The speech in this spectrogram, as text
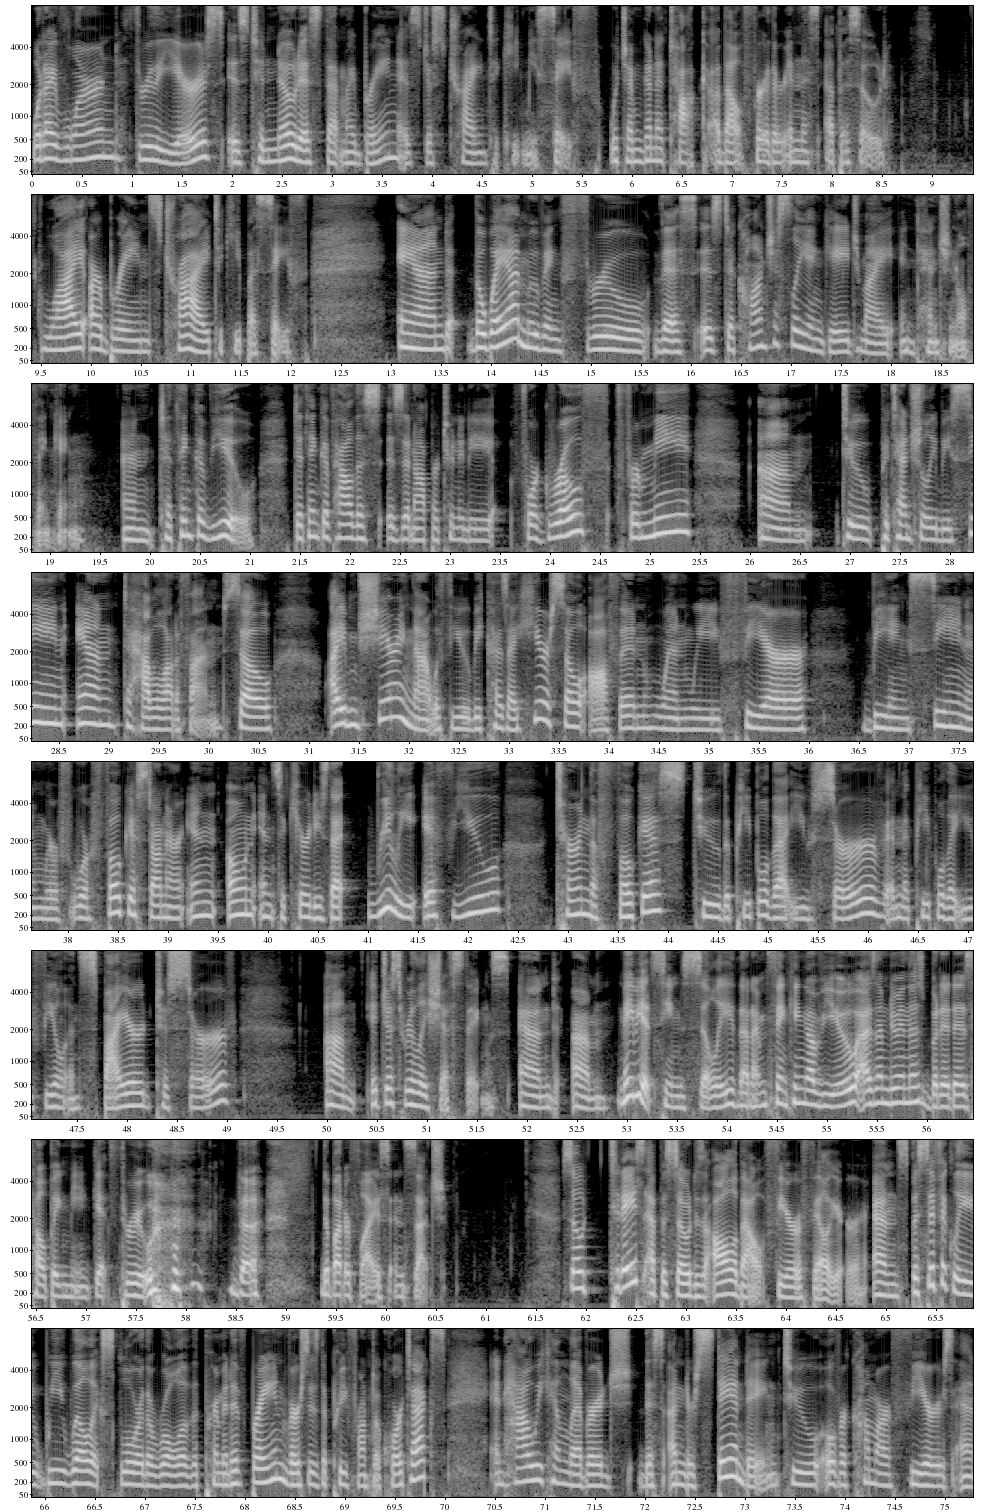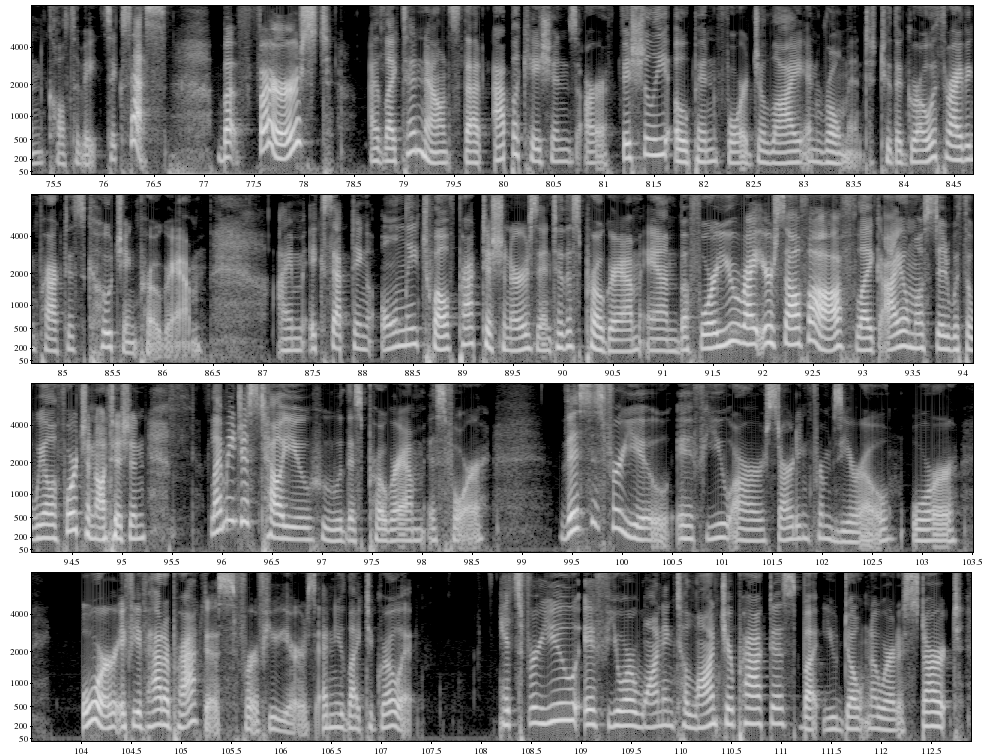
What I've learned through the years is to notice that my brain is just trying to keep me safe, which I'm going to talk about further in this episode. Why our brains try to keep us safe. And the way I'm moving through this is to consciously engage my intentional thinking and to think of you, to think of how this is an opportunity for growth for me, um, to potentially be seen and to have a lot of fun. So I'm sharing that with you because I hear so often when we fear being seen and we're we're focused on our in, own insecurities that really if you turn the focus to the people that you serve and the people that you feel inspired to serve, um, it just really shifts things. And um, maybe it seems silly that I'm thinking of you as I'm doing this, but it is helping me get through the the butterflies and such. So, today's episode is all about fear of failure. And specifically, we will explore the role of the primitive brain versus the prefrontal cortex and how we can leverage this understanding to overcome our fears and cultivate success. But first, I'd like to announce that applications are officially open for July enrollment to the Grow a Thriving Practice coaching program. I'm accepting only 12 practitioners into this program. And before you write yourself off, like I almost did with the Wheel of Fortune audition, let me just tell you who this program is for. This is for you if you are starting from zero or or if you've had a practice for a few years and you'd like to grow it. It's for you if you're wanting to launch your practice, but you don't know where to start.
